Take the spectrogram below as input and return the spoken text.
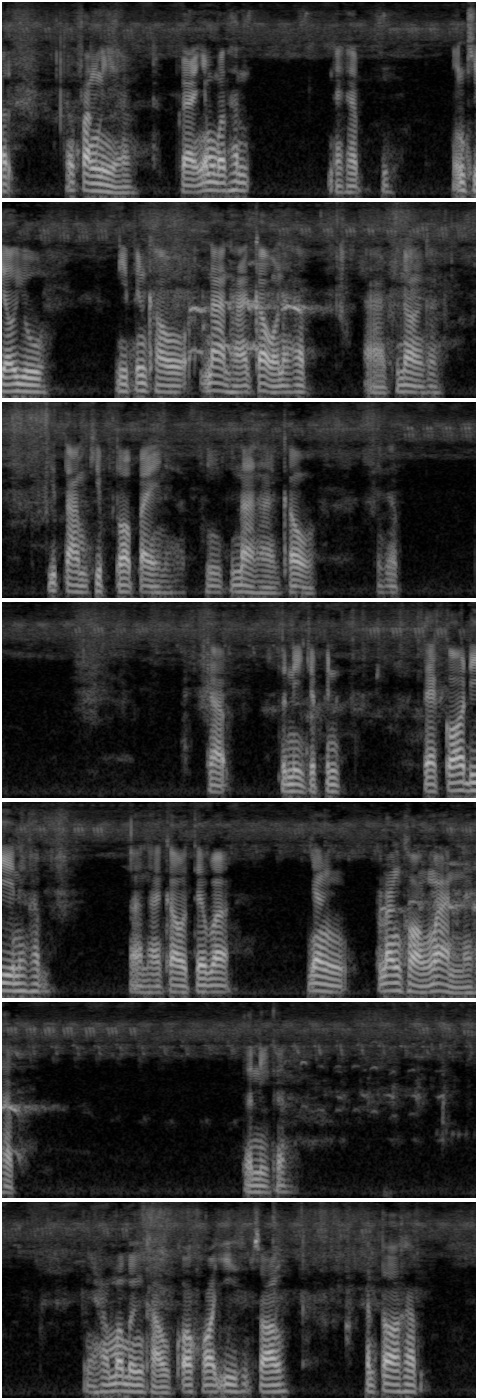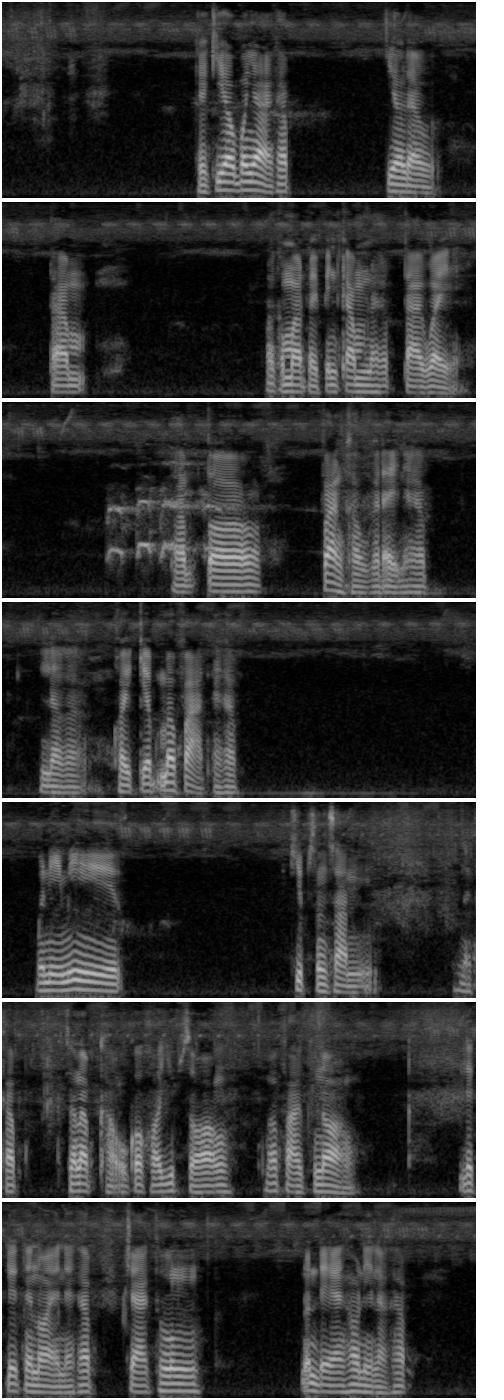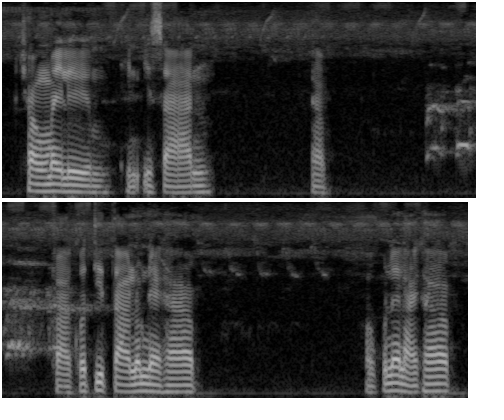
ทางฝั่งนี้ครับก็ยังบ่ทันนะครับ ยังเขียวอยู่ นี่เป็นเขาน่านหาเก่านะครับ อ่าพี่น้องครับที่ตามคลิปต่อไปนะครับ นี่เป็นน่านหาเก่านะครับกับตัวนี้จะเป็นแต่ก็ดีนะครับน่านหาเก่าแต่ว่ายังกำลังของม่านนะครับ ตัวนี้ก็นะครับมาเบิงเขากอคอยี่สิบสองกันต่อครับแต่เกี่ยวบ่ยากครับ เกี่ยวแล้วตามมากมาไปเป็นกำนะครับ ตากไว้ตามต่อฟางเขาก็ได้นะครับ แล้วก็ค่อยเก็บมาฝาดนะครับวันนี้มีคลิปสั้นๆ นะครับสำหรับเขาก็ขอยิบสองมาฝากพี่น้อง เล็กๆหน่อยๆนะครับ จากทงนนแดงเขานี่แหละครับ ช่องไม่ลืมถิ่นอีสานครับ ฝากกดติดตามน้ำแน่ครับ ขอบคุณหลาย ๆ ครับ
